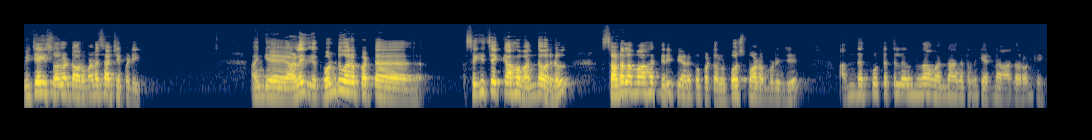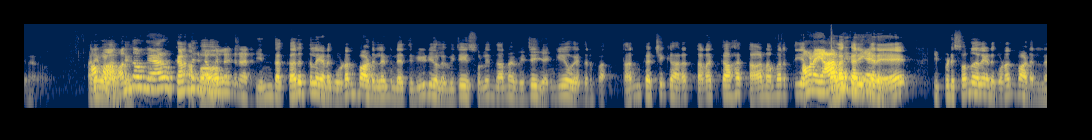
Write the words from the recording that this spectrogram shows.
விஜய் சொல்லட்டும் அவர் மனசாட்சிப்படி. அங்கே அழை கொண்டு வரப்பட்ட சிகிச்சைக்காக வந்தவர்கள் சடலமாக திருப்பி அனுப்பப்பட்டவர்கள். போஸ்ட்மார்ட்டம் முடிஞ்சு அந்த கூட்டத்திலிருந்து தான் வந்தாங்கன்றதுக்கு என்ன ஆதாரம்னு கேட்குறாரு அவர். வந்தவங்க யாரும் இந்த கருத்துல எனக்கு உடன்பாடு இல்லைன்னு நேத்து வீடியோல விஜய் சொல்லியிருந்தாருன்னா விஜய் எங்கேயோ இருந்திருப்பார் தன் கட்சிக்காரர் தனக்காக தான் அமர்த்திய. வழக்கறிஞரே. இப்படி சொன்னதுல எனக்கு உடன்பாடு இல்ல.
